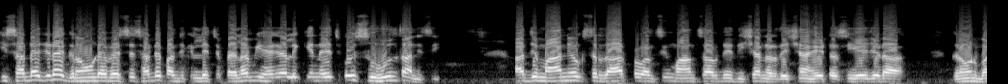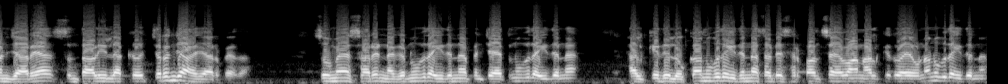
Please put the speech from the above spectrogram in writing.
ਕਿ ਸਾਡਾ ਜਿਹੜਾ ਗਰਾਊਂਡ ਹੈ, ਵੈਸੇ 5.5 ਕਿੱਲੇ ਚ ਪਹਿਲਾਂ ਵੀ ਹੈਗਾ, ਲੇਕਿਨ ਇਹ ਚ ਕੋਈ ਸਹੂਲਤਾਂ ਨਹੀਂ ਸੀ। ਅੱਜ ਮਾਨਯੋਗ ਸਰਦਾਰ ਭਗਵੰਤ ਸਿੰਘ ਮਾਨ ਸਾਹਿਬ ਦੇ ਦਿਸ਼ਾ ਨਿਰਦੇਸ਼ਾਂ ਹੇਠ ਅਸੀਂ ਇਹ ਜਿਹੜਾ ਗਰਾਊਂਡ ਬਣ ਜਾ ਰਿਹਾ 47 ਲੱਖ 54 ਹਜ਼ਾਰ ਰੁਪਏ ਦਾ। ਸੋ ਮੈਂ ਸਾਰੇ ਨਗਰ ਨੂੰ ਵਧਾਈ ਦਿੰਦਾ, ਪੰਚਾਇਤ ਨੂੰ ਵਧਾਈ ਦਿੰਦਾ, ਹਲਕੇ ਦੇ ਲੋਕਾਂ ਨੂੰ ਵਧਾਈ ਦਿੰਦਾ, ਸਾਡੇ ਸਰਪੰਚ ਸਾਹਿਬਾਨ ਹਲਕੇ ਤੋਂ ਆਏ, ਉਹਨਾਂ ਨੂੰ ਵਧਾਈ ਦਿੰਦਾ।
